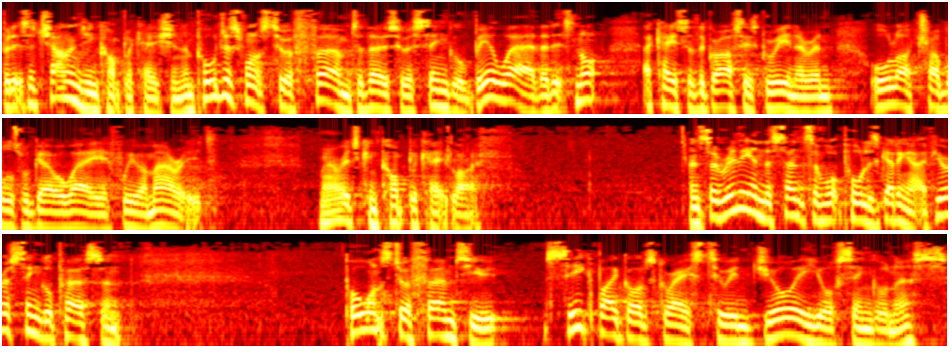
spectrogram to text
But it's a challenging complication. And Paul just wants to affirm to those who are single, be aware that it's not a case of the grass is greener and all our troubles will go away if we were married. Marriage can complicate life. And so really in the sense of what Paul is getting at, if you're a single person, Paul wants to affirm to you, seek by God's grace to enjoy your singleness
